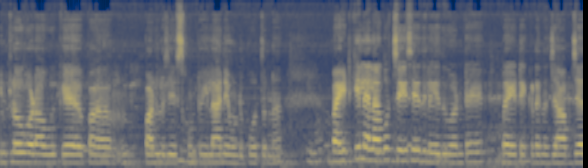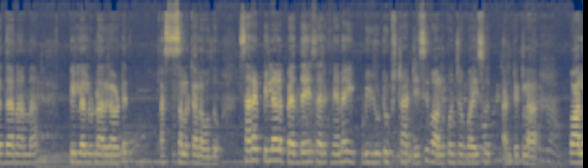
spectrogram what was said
ఇంట్లో కూడా ఊకే ప పనులు చేసుకుంటూ ఇలానే ఉండిపోతున్నా. బయటికి వెళ్ళి ఎలాగో చేసేది లేదు అంటే బయట ఎక్కడైనా జాబ్ చేద్దానన్నా పిల్లలు ఉన్నారు కాబట్టి అస్సలు కలవదు. సరే పిల్లలు పెద్ద అయ్యేసరికి నేను ఇప్పుడు యూట్యూబ్ స్టార్ట్ చేసి వాళ్ళు కొంచెం వయసు అంటే ఇట్లా వాళ్ళ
